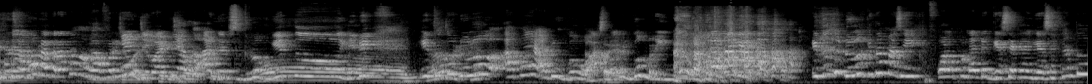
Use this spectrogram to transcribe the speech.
Hansamo rata-rata ke covernya JYP. JYP atau Others Group gitu. Jadi itu tuh dulu apa ya? Aduh, gue was, ya? gue merinding. itu tuh dulu masih walaupun ada gesekan-gesekan tuh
